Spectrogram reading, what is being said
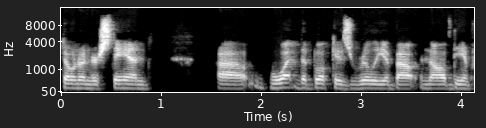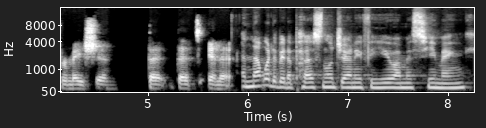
don't understand uh, what the book is really about and all of the information that that's in it. And that would have been a personal journey for you, I'm assuming.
